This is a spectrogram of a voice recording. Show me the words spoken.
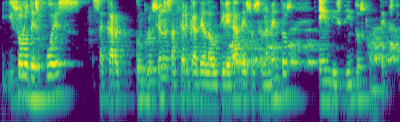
Y solo después sacar conclusiones acerca de la utilidad de esos elementos en distintos contextos.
